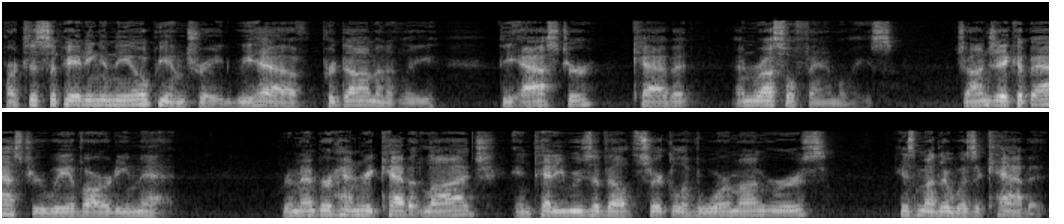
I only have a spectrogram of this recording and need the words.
Participating in the opium trade, we have, predominantly, the Astor, Cabot, and Russell families. John Jacob Astor we have already met. Remember Henry Cabot Lodge in Teddy Roosevelt's circle of warmongers? His mother was a Cabot.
